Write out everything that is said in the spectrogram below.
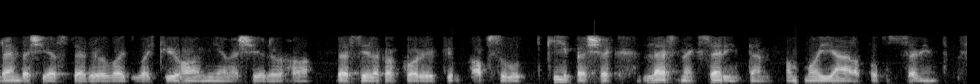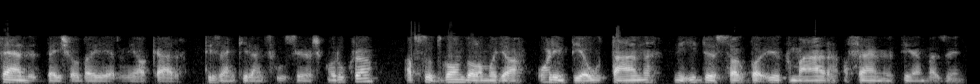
Rendesi Eszterről, vagy, vagy Kőhalmi Emeséről, ha beszélek, akkor ők abszolút képesek lesznek szerintem a mai állapot szerint felnőttbe is odaérni akár 19-20 éves korukra. Abszolút gondolom, hogy a olimpia utáni időszakban ők már a felnőtt élmezőnyt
